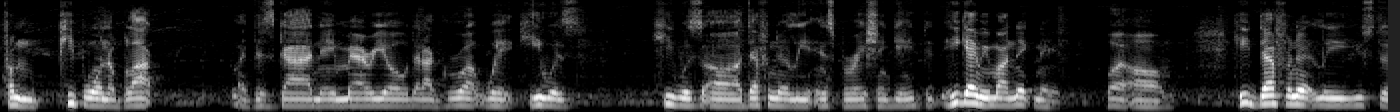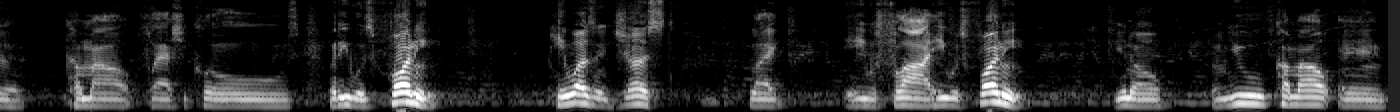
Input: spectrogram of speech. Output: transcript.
from people on the block, like this guy named Mario that I grew up with. He was he was uh, definitely inspiration. He gave me my nickname, but um, he definitely used to come out, flashy clothes, but he was funny. He wasn't just like he was fly, he was funny. You know, when you come out and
